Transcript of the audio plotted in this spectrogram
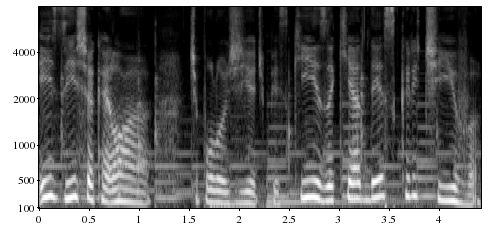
Existe aquela tipologia de pesquisa que é a descritiva.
